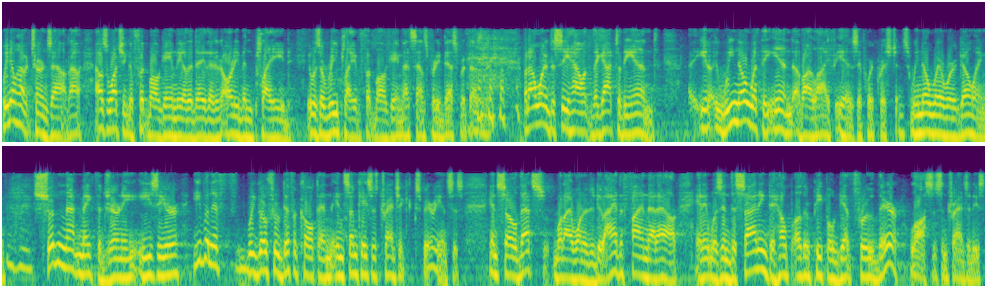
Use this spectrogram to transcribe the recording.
we know how it turns out. I, I was watching a football game the other day that had already been played. It was a replay of a football game. That sounds pretty desperate, doesn't it? but I wanted to see how they got to the end. You know, we know what the end of our life is if we're Christians. We know where we're going. Shouldn't that make the journey easier, even if we go through difficult and, in some cases, tragic experiences? And so that's what I wanted to do. I had to find that out, and it was in deciding to help other people get through their losses and tragedies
